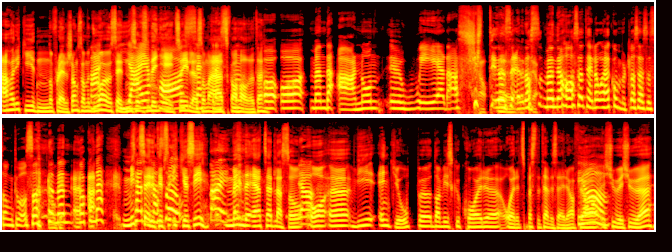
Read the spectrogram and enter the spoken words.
jeg har ikke gitt den noen flere sjanser, men Nei, du har jo sett den, så, så den er ikke så ille som jeg skal ha det til. Og, og, men det er noen eh, weird ass shit Ja, i den serien, serien, Ja. Men jeg har sett hele, og jeg kommer til å se sesong to også. Okay. Men nok om det. Mitt Ted serietips er ikke si, Nei. men det er Ted Lasso. Og uh, vi endte jo opp, da vi skulle kåre årets beste TV-serier fra Ja. 2020,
